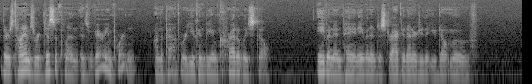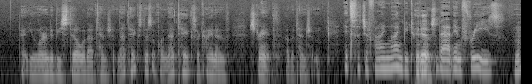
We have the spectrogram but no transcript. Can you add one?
there's times where discipline is very important on the path where you can be incredibly still. Even in pain, even in distracted energy that you don't move that you learn to be still without tension. That takes discipline. That takes a kind of strength of attention. It's such a fine line between is. that and freeze. Hmm?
